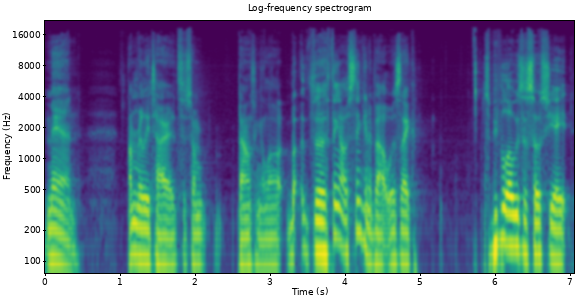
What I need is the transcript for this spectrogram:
Man, I'm really tired, so I'm bouncing a lot. But the thing I was thinking about was like, so people always associate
